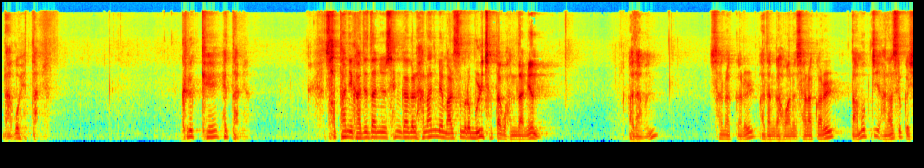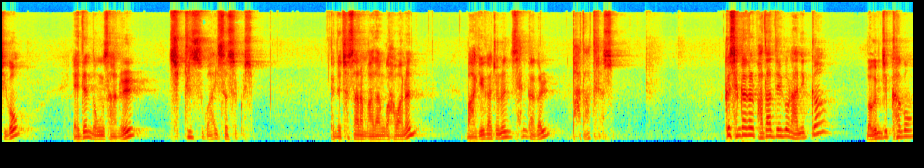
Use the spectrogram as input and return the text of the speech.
라고 했다면. 그렇게 했다면. 사탄이 가져다 준 생각을 하나님의 말씀으로 물리쳤다고 한다면 아담은 선악과를 아담과 하와는 선악과를 따먹지 않았을 것이고 에덴 동산을 지킬 수가 있었을 것입니다. 근데 첫사람 아담과 하와는 마귀가 주는 생각을 받아들였습니다. 그 생각을 받아들이고 나니까 먹음직하고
